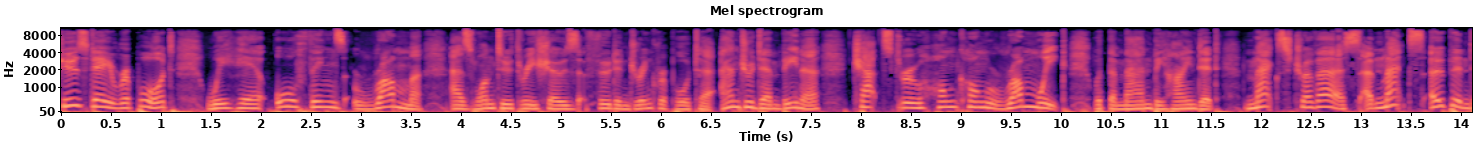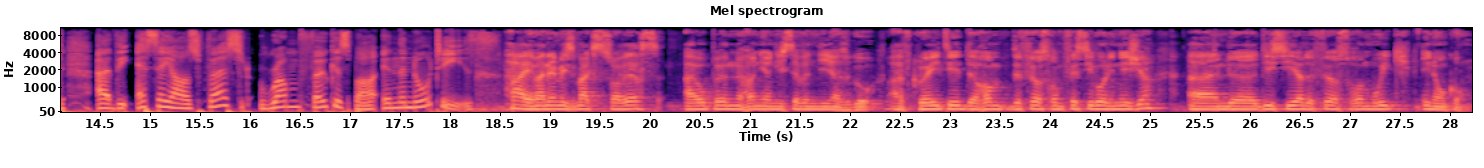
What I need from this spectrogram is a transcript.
Tuesday report, we hear all things rum as 123 shows food and drink reporter Andrew Dembina chats through Hong Kong Rum Week with the man behind it, Max Traverse. And Max opened uh, the SAR's first rum focus bar in the noughties. Hi, my name is Max Traverse. I opened Honi Honi seven years ago. I've created the, rum, the first rum festival in Asia and uh, this year the first rum week in Hong Kong.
